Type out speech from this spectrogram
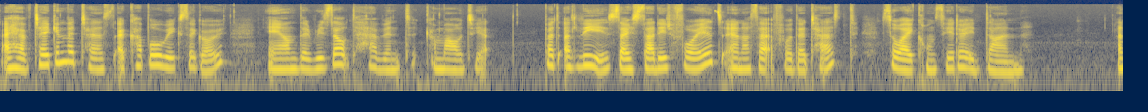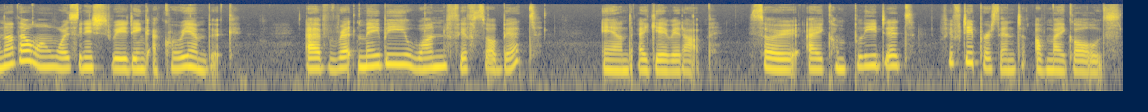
I have taken the test a couple weeks ago, and the results haven't come out yet. But at least I studied for it and I sat for the test, so I consider it done. Another one was finished reading a Korean book. I've read maybe one fifth of it, and I gave it up so I completed 50% of my goals.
